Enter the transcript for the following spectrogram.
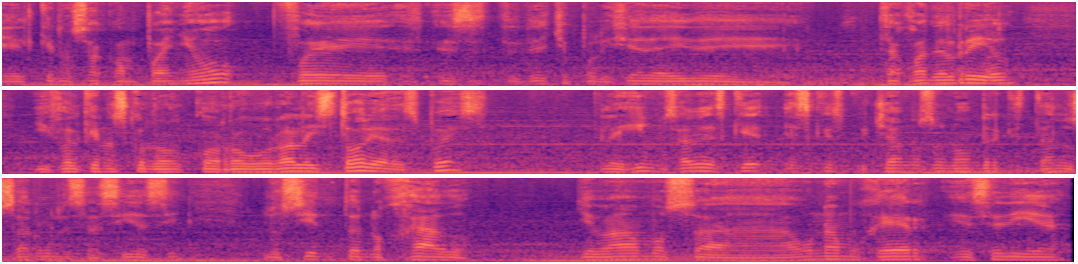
El que nos acompañó fue, es, de hecho, policía de ahí de San Juan del Río, y fue el que nos corro- corroboró la historia después. Le dijimos, ¿sabes qué? Es que escuchamos un hombre que está en los árboles así, así. Lo siento enojado. Llevábamos a una mujer ese día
